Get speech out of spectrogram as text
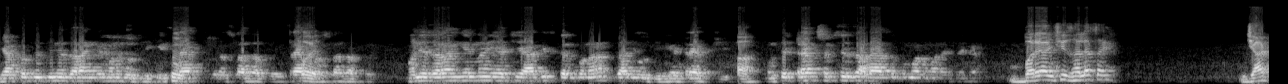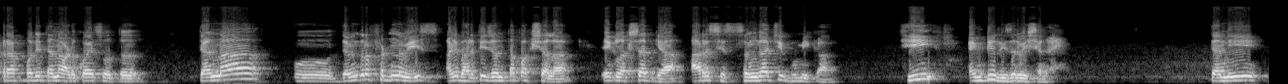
या पद्धतीने जरांगे म्हणत होते की हो. ट्रॅप रचला जातोय ट्रॅप. रचला जातोय. म्हणजे जरांगेंना याची आधीच कल्पना झाली होती या ट्रॅपची हा. मग ते ट्रॅप सक्सेस झाला असं तुम्हाला म्हणायचंय का? बऱ्याऐंशी झाल्याच आहे. ज्या ट्रॅपमध्ये त्यांना अडकवायचं होतं त्यांना देवेंद्र फडणवीस आणि भारतीय जनता पक्षाला एक लक्षात घ्या आर एस एस संघाची भूमिका ही अँटी रिझर्वेशन आहे. त्यांनी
